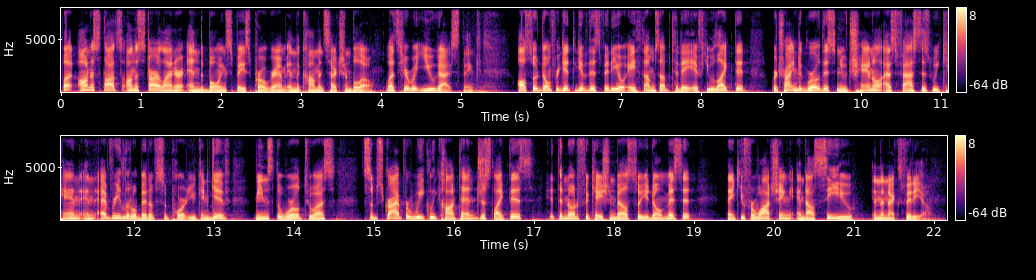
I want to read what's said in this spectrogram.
But honest thoughts on the Starliner and the Boeing space program in the comment section below. Let's hear what you guys think. Also, don't forget to give this video a thumbs up today if you liked it. We're trying to grow this new channel as fast as we can, and every little bit of support you can give means the world to us. Subscribe for weekly content just like this. Hit the notification bell so you don't miss it. Thank you for watching, and I'll see you in the next video.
